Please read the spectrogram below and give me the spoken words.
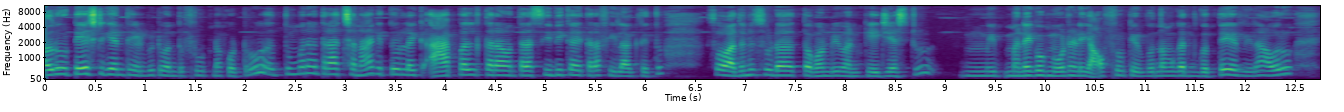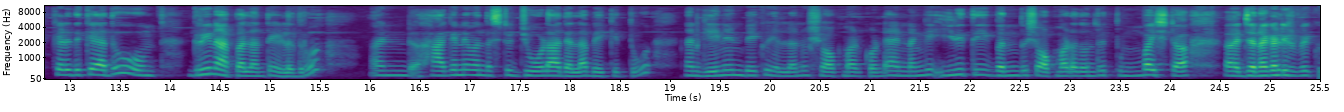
ಅವರು ಟೇಸ್ಟ್ಗೆ ಅಂತ ಹೇಳಿಬಿಟ್ಟು ಒಂದು ಫ್ರೂಟ್ನ ಕೊಟ್ಟರು ತುಂಬಾ ಒಂಥರ ಚೆನ್ನಾಗಿತ್ತು, ಲೈಕ್ ಆ್ಯಪಲ್ ಥರ, ಒಂಥರ ಸೀಬಿಕಾಯಿ ಥರ ಫೀಲ್ ಆಗ್ತಿತ್ತು. ಸೊ, ಅದನ್ನು ಕೂಡ ತೊಗೊಂಡ್ವಿ ಒಂದು ಕೆ ಜಿ ಅಷ್ಟು ಮನೆಗೆ ಹೋಗಿ ನೋಡೋಣ ಯಾವ ಫ್ರೂಟ್ ಇರ್ಬೋದು ನಮಗದು ಗೊತ್ತೇ ಇರಲಿಲ್ಲ. ಅವರು ಕೇಳಿದ್ದಕ್ಕೆ ಅದು ಗ್ರೀನ್ ಆ್ಯಪಲ್ ಅಂತ ಹೇಳಿದ್ರು. ಆ್ಯಂಡ್ ಹಾಗೆಯೇ ಒಂದಷ್ಟು ಜೋಳ ಅದೆಲ್ಲ ಬೇಕಿತ್ತು. ನನಗೆ ಏನೇನು ಬೇಕು ಎಲ್ಲನೂ ಶಾಪ್ ಮಾಡಿಕೊಂಡೆ. ಆ್ಯಂಡ್ ನನಗೆ ಈ ರೀತಿ ಬಂದು ಶಾಪ್ ಮಾಡೋದು ಅಂದರೆ ತುಂಬ ಇಷ್ಟ. ಜನಗಳಿರಬೇಕು,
